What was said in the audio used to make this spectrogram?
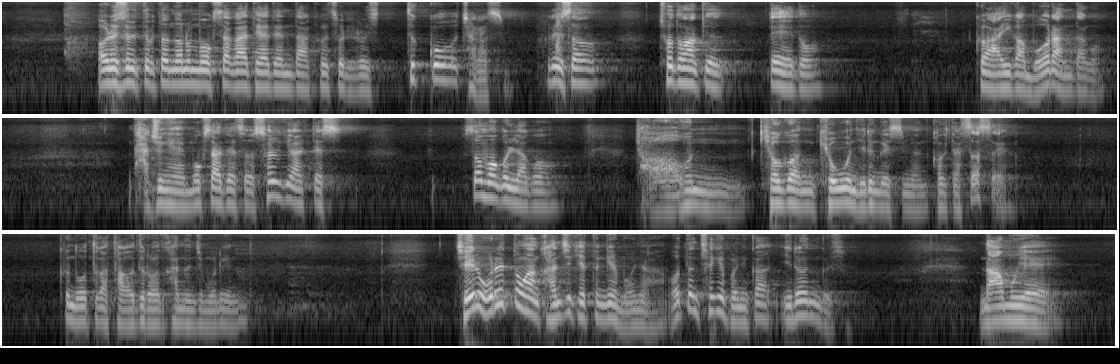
어렸을 때부터 너는 목사가 돼야 된다 그 소리를 듣고 자랐습니다. 그래서 초등학교 때에도 그 아이가 뭘 안다고 나중에 목사 돼서 설교할 때 써먹으려고 좋은 격언, 교훈 이런 거 있으면 거기다 썼어요. 그 노트가 다 어디로 갔는지 모르겠는데. 제일 오랫동안 간직했던 게 뭐냐. 어떤 책에 보니까 이런 것이. 나무에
